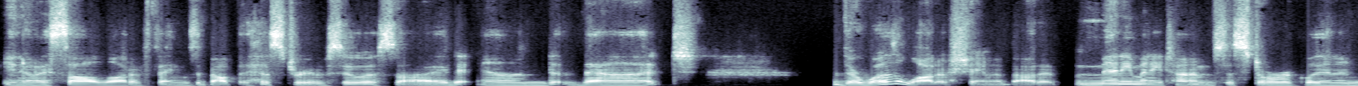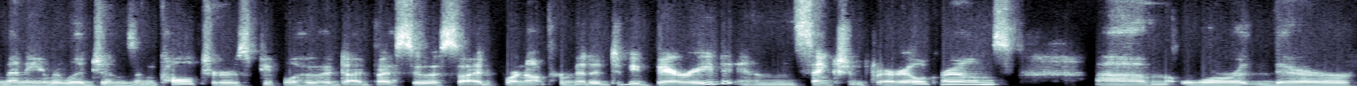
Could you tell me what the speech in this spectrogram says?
you know, I saw a lot of things about the history of suicide and that there was a lot of shame about it. Many, many times historically, and in many religions and cultures, people who had died by suicide were not permitted to be buried in sanctioned burial grounds, um, or there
